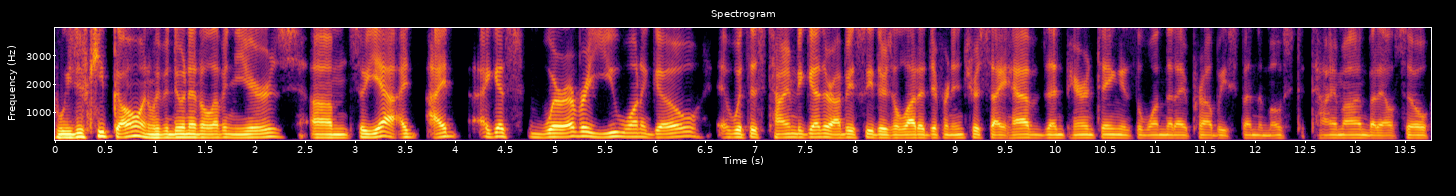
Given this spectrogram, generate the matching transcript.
we just keep going. We've been doing it 11 years. Um, so yeah, I, I, I guess wherever you want to go eh, with this time together, obviously there's a lot of different interests I have. Zen parenting is the one that I probably spend the most time on, but I also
